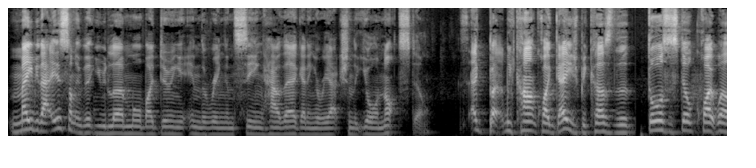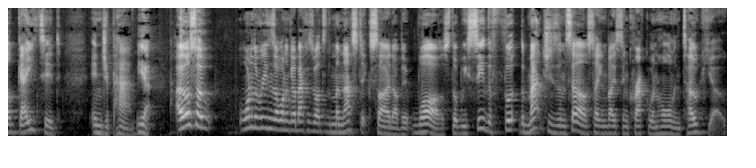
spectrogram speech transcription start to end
maybe that is something that you learn more by doing it in the ring and seeing how they're getting a reaction that you're not still. Uh, But we can't quite gauge because the doors are still quite well gated in Japan. Yeah. I also one of the reasons I want to go back as well to the monastic side of it was that we see the foot the matches themselves taking place in Korakuen Hall in Tokyo,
